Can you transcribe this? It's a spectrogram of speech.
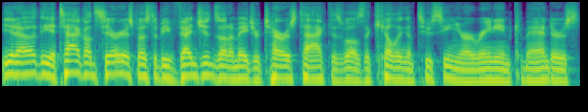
You know, the attack on Syria is supposed to be vengeance on a major terrorist act, as well as the killing of two senior Iranian commanders,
